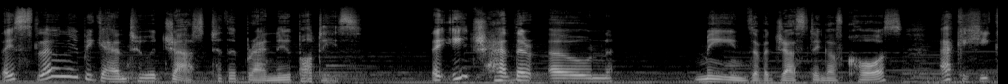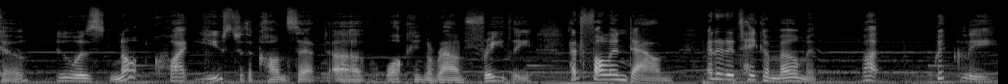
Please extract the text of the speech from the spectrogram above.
they slowly began to adjust to the brand new bodies. They each had their own means of adjusting, of course. Akihiko, who was not quite used to the concept of walking around freely, had fallen down, and it'd take a moment, but quickly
